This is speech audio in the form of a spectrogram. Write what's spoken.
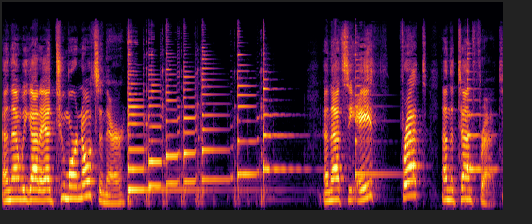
And then we got to add two more notes in there. And that's the eighth fret and the 10th fret.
